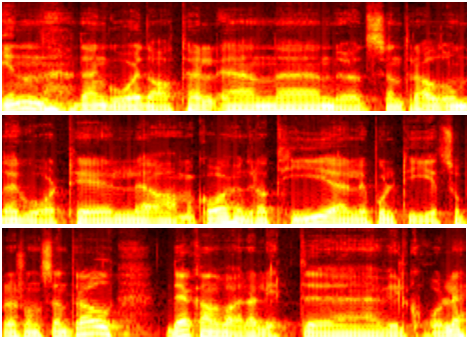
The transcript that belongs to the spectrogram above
inn. Den går da til en nødsentral. Om det går til AMK 110 eller politiets operasjonssentral, det kan være litt vilkårlig.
